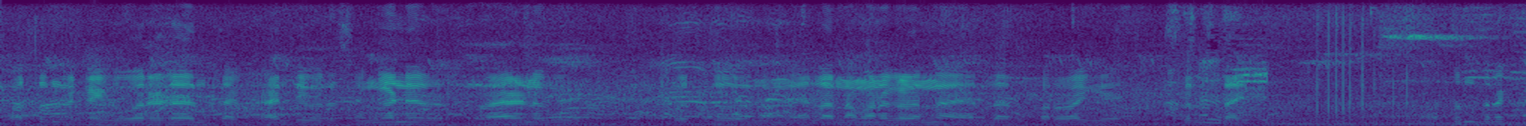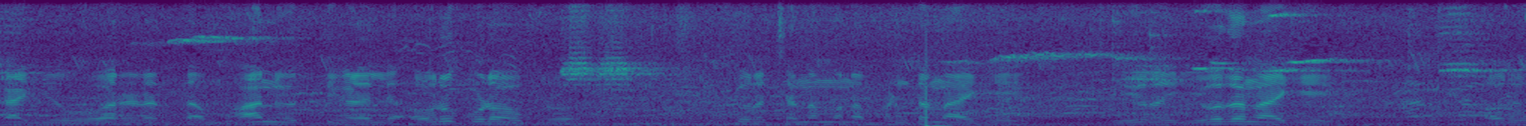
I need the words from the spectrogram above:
ಸ್ವಾತಂತ್ರ್ಯಕ್ಕಾಗಿ ಹೋರಾಡಿದಂಥ ಕ್ರಾಂತಿವೀರ ಸಂಗೊಳ್ಳಿ ರಾಯಣ್ಣಗೂ ಇವತ್ತು ನಮ್ಮ ಎಲ್ಲ ನಮನಗಳನ್ನು ಎಲ್ಲರ ಪರವಾಗಿ ಸಲ್ಲಿಸ್ತಾ ಸ್ವಾತಂತ್ರ್ಯಕ್ಕಾಗಿ ಹೋರಾಡಿದಂಥ ಮಹಾನ್ ವ್ಯಕ್ತಿಗಳಲ್ಲಿ ಅವರು ಕೂಡ ಒಬ್ಬರು ಕಿತ್ತೂರ ಚೆನ್ನಮ್ಮನ ಬಂಟನಾಗಿ, ವೀರ ಯೋಧನಾಗಿ ಅವರು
